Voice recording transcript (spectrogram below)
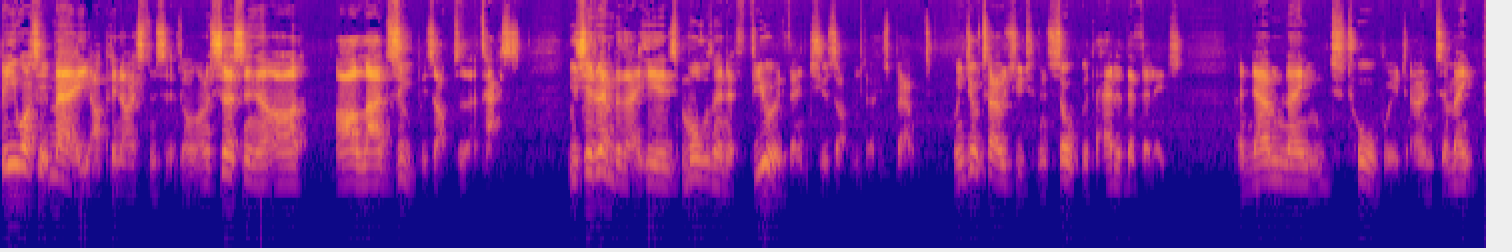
Be what it may up in Iceland Citadel, I'm certain that our, our lad Zoop is up to the task. You should remember that he has more than a few adventures up under his belt. Wendell tells you to consult with the head of the village, a man named Torbrid, and to make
